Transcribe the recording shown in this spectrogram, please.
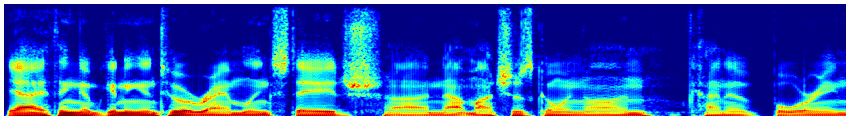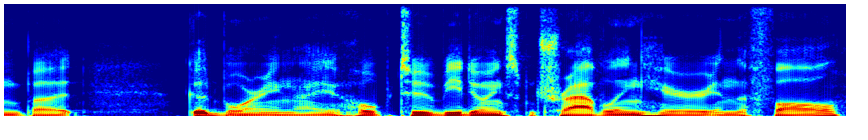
yeah, I think I'm getting into a rambling stage. Uh, not much is going on, kind of boring, but good boring. I hope to be doing some traveling here in the fall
